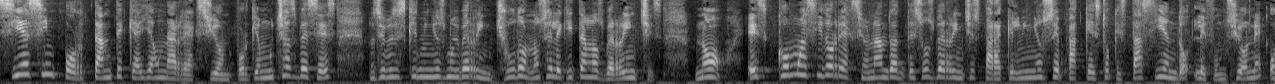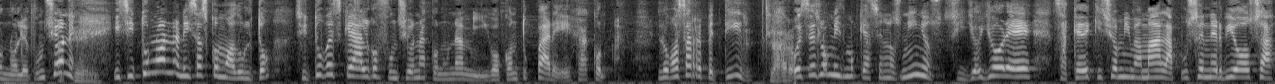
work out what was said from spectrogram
sí es importante que haya una reacción, porque muchas veces nos decimos, es que el niño es muy berrinchudo, no se le quitan los berrinches. No, es cómo ha sido reaccionando ante esos berrinches para que el niño sepa que esto que está haciendo le funcione o no le funcione. Y si tú no analizas como adulto, si tú ves que algo funciona con un amigo, con tu pareja, con lo vas a repetir. Claro. Pues es lo mismo que hacen los niños. Si yo lloré, saqué de quicio a mi mamá, la puse nerviosa,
